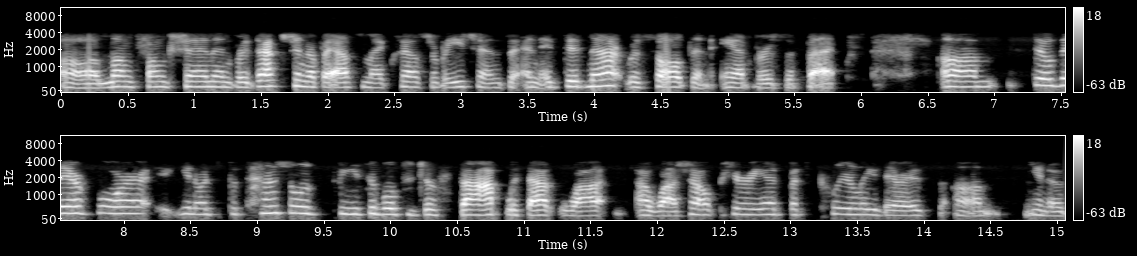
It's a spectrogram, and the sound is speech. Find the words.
uh, lung function, and reduction of asthma exacerbations, and it did not result in adverse effects. Um, so therefore, you know, it's potentially feasible to just stop without wa- a washout period, but clearly there is, um, you know,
